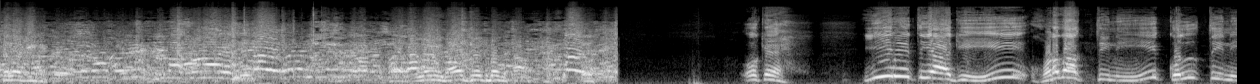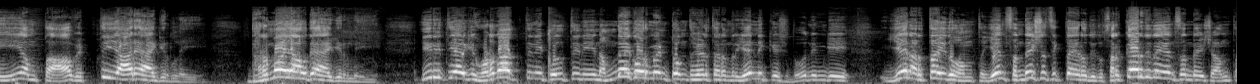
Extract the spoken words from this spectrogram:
ಚಲೋ ठीक है ಓಕೆ ಈ ರೀತಿಯಾಗಿ ಹೊಡೆದಾಕ್ತೀನಿ ಕೊಲ್ತೀನಿ ಅಂತ ವ್ಯಕ್ತಿ ಯಾರೇ ಆಗಿರಲಿ ಧರ್ಮ ಯಾವುದೇ ಆಗಿರಲಿ ಈ ರೀತಿಯಾಗಿ ಹೊಡೆದಾಕ್ತೀನಿ ಕೊಲ್ತೀನಿ ನಮ್ದೇ ಗೌರ್ಮೆಂಟ್ ಅಂತ ಹೇಳ್ತಾರೆ ಅಂದ್ರೆ ಏನ್ ನಿಕೇಶ್ ಇದು ನಿಮ್ಗೆ ಏನ್ ಅರ್ಥ ಇದು ಅಂತ ಏನ್ ಸಂದೇಶ ಸಿಗ್ತಾ ಇರೋದು ಇದು ಸರ್ಕಾರದಿಂದ ಏನ್ ಸಂದೇಶ ಅಂತ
